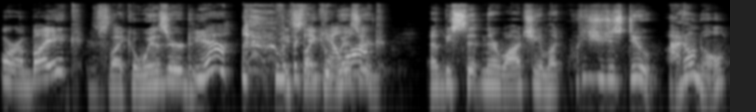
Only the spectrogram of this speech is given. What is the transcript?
or a bike, It's like a wizard. yeah. but it's the like kid a can't wizard. walk. I'd be sitting there watching him like, what did you just do? I don't know.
